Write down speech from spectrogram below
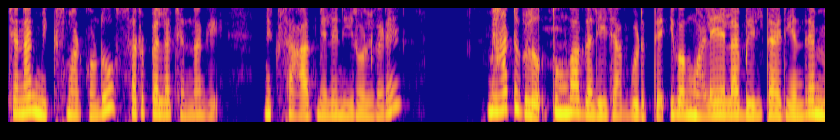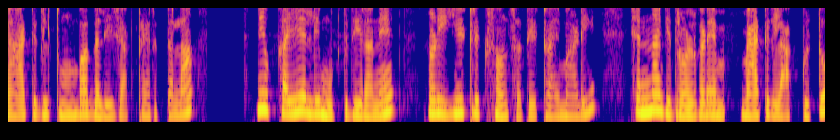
ಚೆನ್ನಾಗಿ ಮಿಕ್ಸ್ ಮಾಡಿಕೊಂಡು ಸರ್ಪೆಲ್ಲ ಚೆನ್ನಾಗಿ ಮಿಕ್ಸ್ ಆದಮೇಲೆ ನೀರೊಳಗಡೆ. ಮ್ಯಾಟ್ಗಳು ತುಂಬ ಗಲೀಜಾಗಿಬಿಡುತ್ತೆ. ಇವಾಗ ಮಳೆ ಎಲ್ಲ ಬೀಳ್ತಾ ಇದೆಯಂದರೆ ಮ್ಯಾಟ್ಗಳು ತುಂಬ ಗಲೀಜಾಗ್ತಾ ಇರುತ್ತಲ್ಲ? ನೀವು ಕೈಯಲ್ಲಿ ಮುಟ್ಟಿದ್ದೀರಾನೆ ನೋಡಿ ಈ ಟ್ರಿಕ್ಸ್ ಒಂದು ಟ್ರೈ ಮಾಡಿ. ಚೆನ್ನಾಗಿ ಇದ್ರೊಳಗಡೆ ಮ್ಯಾಟ್ಗಳು ಹಾಕ್ಬಿಟ್ಟು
